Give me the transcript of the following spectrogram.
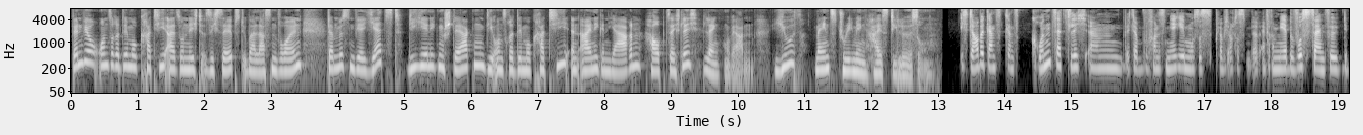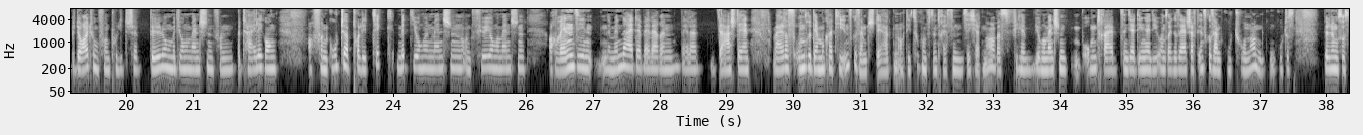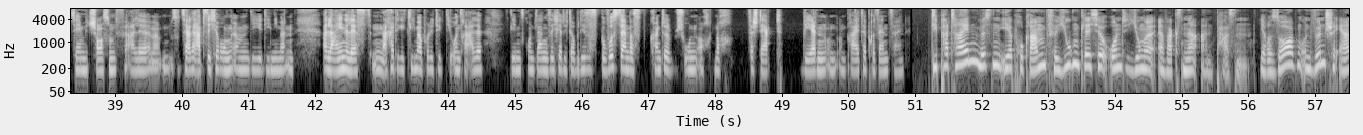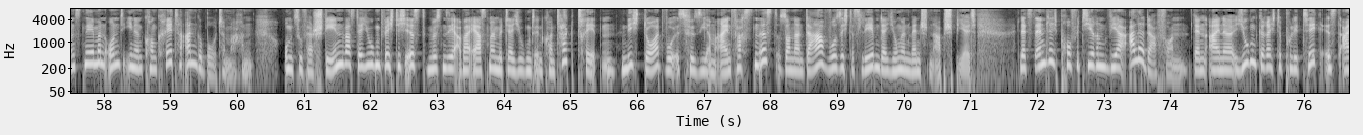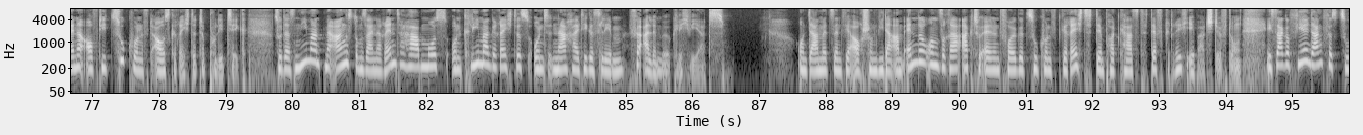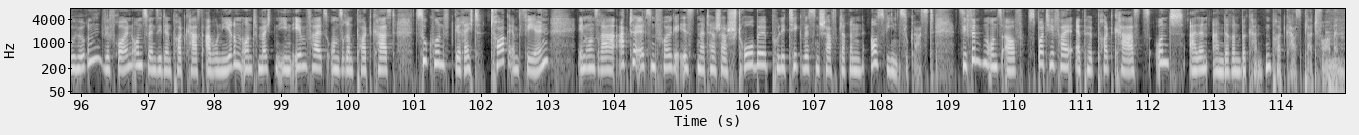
Wenn wir unsere Demokratie also nicht sich selbst überlassen wollen, dann müssen wir jetzt diejenigen stärken, die unsere Demokratie in einigen Jahren hauptsächlich lenken werden. Youth Mainstreaming heißt die Lösung. Ich glaube, ganz, ganz grundsätzlich, ähm, ich glaube, wovon es mehr geben muss, ist, glaube ich, auch das einfach mehr Bewusstsein für die Bedeutung von politischer Bildung mit jungen Menschen, von Beteiligung, auch von guter Politik mit jungen Menschen und für junge Menschen, auch wenn sie eine Minderheit der Wählerinnen Wähler darstellen, weil das unsere Demokratie insgesamt stärkt und auch die Zukunftsinteressen sichert. Ne? Was viele junge Menschen umtreibt, sind ja Dinge, die unserer Gesellschaft insgesamt gut tun. Ne? Ein gutes Bildungssystem mit Chancen für alle, ne? soziale Absicherung, ähm, die, die niemanden alleine lässt, nachhaltige Klimapolitik, die unsere alle Lebensgrundlagen sichert. Ich glaube, dieses Bewusstsein, das könnte schon auch noch verstärkt werden und, und breiter präsent sein. Die Parteien müssen ihr Programm für Jugendliche und junge Erwachsene anpassen, ihre Sorgen und Wünsche ernst nehmen und ihnen konkrete Angebote machen. Um zu verstehen, was der Jugend wichtig ist, müssen sie aber erstmal mit der Jugend in Kontakt treten. Nicht dort, wo es für sie am einfachsten ist, sondern da, wo sich das Leben der jungen Menschen abspielt. Letztendlich profitieren wir alle davon, denn eine jugendgerechte Politik ist eine auf die Zukunft ausgerichtete Politik, so dass niemand mehr Angst um seine Rente haben muss und klimagerechtes und nachhaltiges Leben für alle möglich wird. Und damit sind wir auch schon wieder am Ende unserer aktuellen Folge Zukunft gerecht, dem Podcast der Friedrich Ebert Stiftung. Ich sage vielen Dank fürs Zuhören. Wir freuen uns, wenn Sie den Podcast abonnieren und möchten Ihnen ebenfalls unseren Podcast Zukunft gerecht Talk empfehlen. In unserer aktuellsten Folge ist Natascha Strobel, Politikwissenschaftlerin aus Wien zu Gast. Sie finden uns auf Spotify, Apple Podcasts und allen anderen bekannten Podcast-Plattformen.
